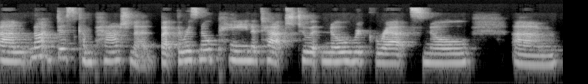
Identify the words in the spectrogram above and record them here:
um, not discompassionate, but there was no pain attached to it, no regrets, no, um,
